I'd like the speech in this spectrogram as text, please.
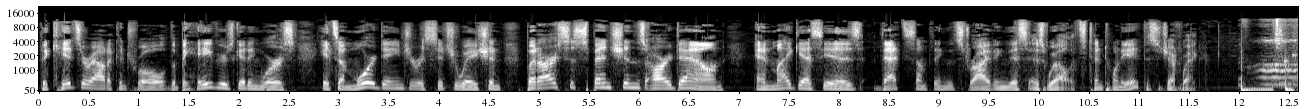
The kids are out of control. The behavior is getting worse. It's a more dangerous situation, but our suspensions are down. And my guess is that's something that's driving this as well. It's 1028. This is Jeff Wagner.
